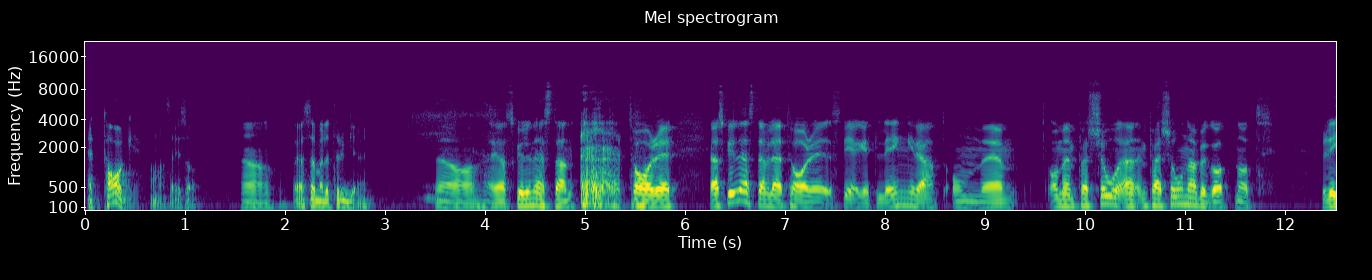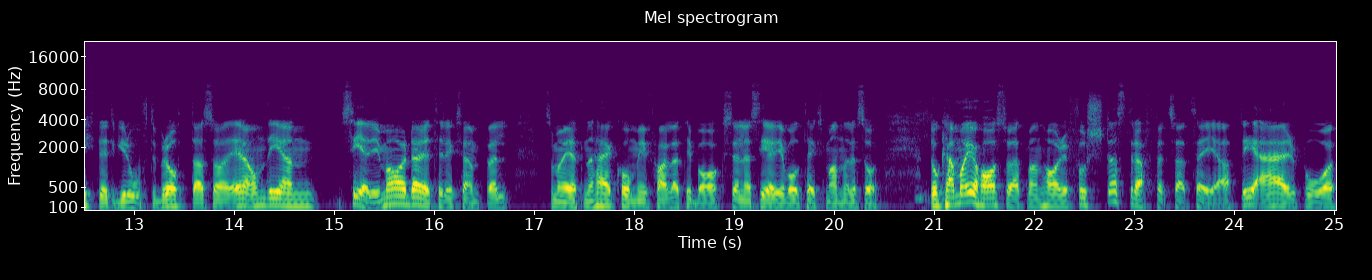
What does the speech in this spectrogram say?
ett tag om man säger så. Ja. Och jag samhället tryggare. Ja, jag skulle nästan ta det, jag skulle nästan vilja ta det steget längre att om, eh, om en, person, en person har begått något riktigt grovt brott, alltså om det är en seriemördare till exempel som man vet, den här kommer ju falla tillbaks eller en serievåldtäktsman eller så. Då kan man ju ha så att man har det första straffet så att säga, att det är på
